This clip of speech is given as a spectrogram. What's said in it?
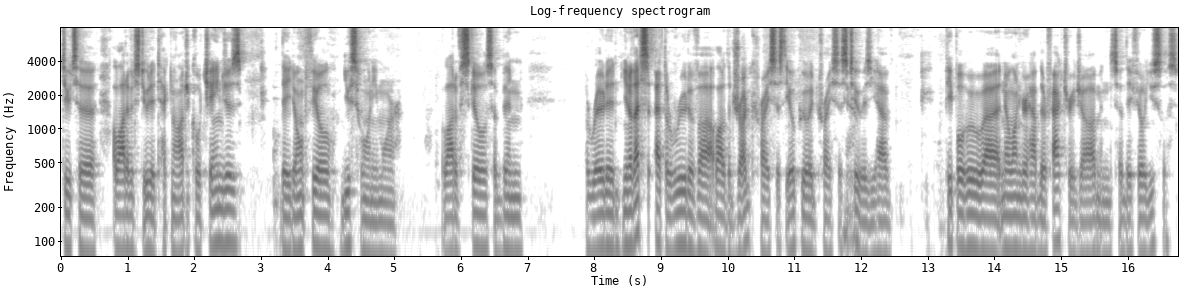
due to a lot of it's due to technological changes, they don't feel useful anymore. A lot of skills have been eroded. You know, that's at the root of uh, a lot of the drug crisis, the opioid crisis yeah. too. Is you have people who uh, no longer have their factory job, and so they feel useless.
